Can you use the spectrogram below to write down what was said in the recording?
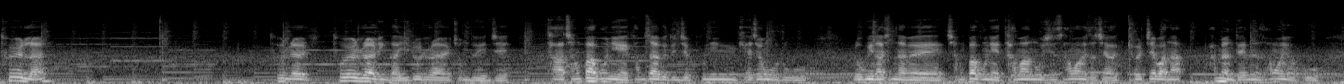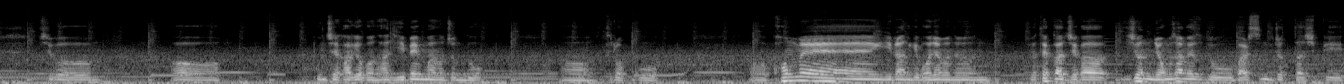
토요일 날 토요일 날 토요일 날인가 일요일 날 정도에 이제 다 장바구니에 감사하게도 이제 본인 계정으로 로그인하신 다음에 장바구니에 담아 놓으신 상황에서 제가 결제만 하, 하면 되는 상황이었고 지금 어 본체 가격은 한 200만 원 정도 어 들었고 어 컴맹이라는 게 뭐냐면은 여태까지 제가 이전 영상에서도 말씀드렸다시피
